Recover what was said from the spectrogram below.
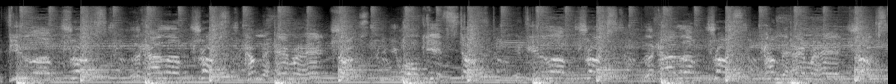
If you love trucks, like I love trucks, come to Hammerhead Trucks. You won't get stuck. If you love trucks, like I love trucks, come to Hammerhead Trucks.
